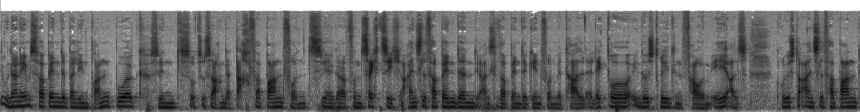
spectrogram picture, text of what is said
Die Unternehmensverbände Berlin-Brandenburg sind sozusagen der Dachverband von circa von 60 Einzelverbänden. Die Einzelverbände gehen von Metall-, Elektroindustrie, den VME als größter Einzelverband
